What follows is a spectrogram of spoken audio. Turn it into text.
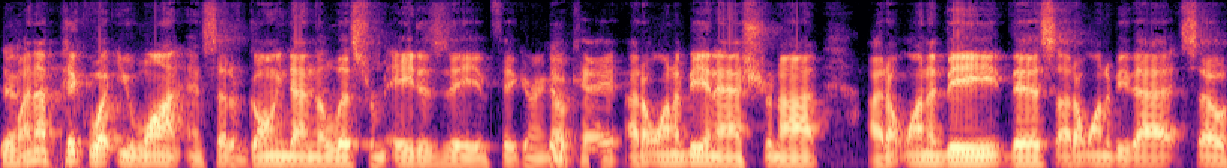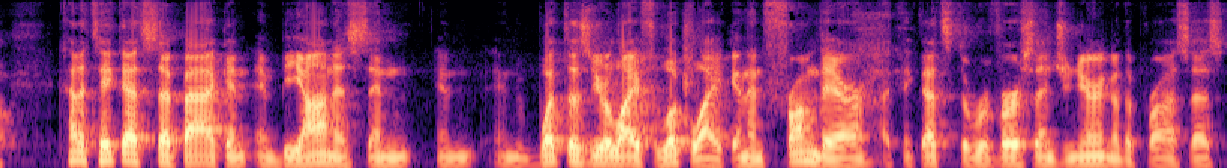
Yeah. Why not pick what you want instead of going down the list from A to Z and figuring, Yeah. okay, I don't want to be an astronaut. I don't want to be this. I don't want to be that. So kind of take that step back and, and be honest and and and what does your life look like? And then from there, I think that's the reverse engineering of the process.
